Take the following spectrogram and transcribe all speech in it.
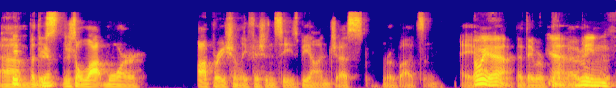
Um, it, but there's yeah. there's a lot more operational efficiencies beyond just robots and AI. Oh yeah, that they were. Yeah, I mean,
